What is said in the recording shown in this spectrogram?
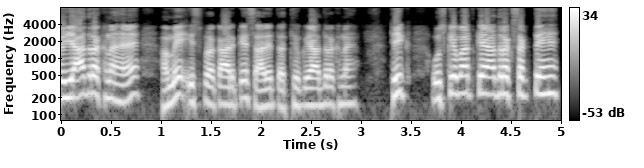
तो याद रखना है, हमें इस प्रकार के सारे तथ्यों को याद रखना है। ठीक? उसके बाद क्या याद रख सकते हैं?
